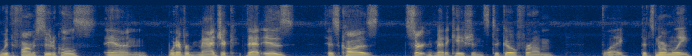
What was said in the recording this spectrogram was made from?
with the pharmaceuticals and whatever magic that is has caused certain medications to go from like that's normally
